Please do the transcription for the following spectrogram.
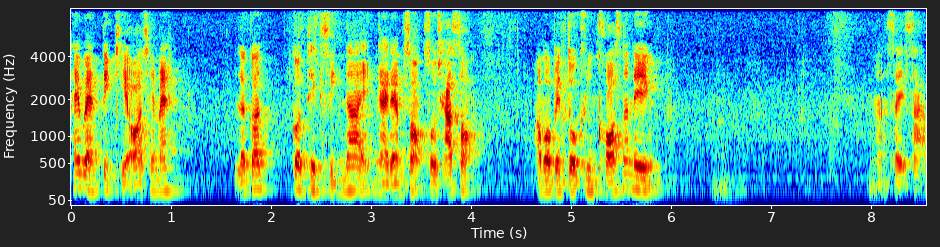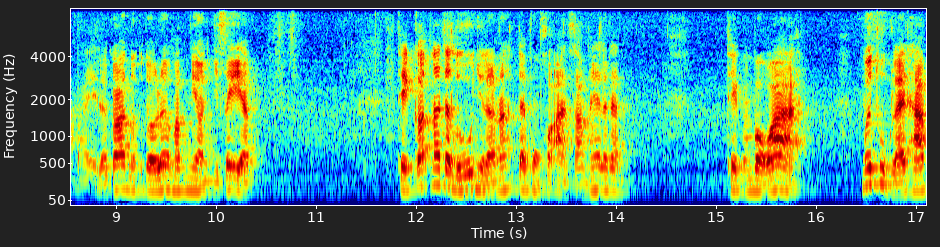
ให้แวนติดเคออสใช่ไหม แล้วก็กดเทคซิงค์ได้หงายแดมสองโซชาร์สองเอามาเป็นตัวคืนคอสนั่นเองนะใส่สามใบ แล้วก็ตัวเรื่องครับนีออนกิเซ่ครับ เทคก็น่าจะรู้อยู่แล้วนะ แต่ผมขออ่านซ้ำให้แล้วกัน เทคมันบอกว่า เมื่อถูกไล่ทับ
